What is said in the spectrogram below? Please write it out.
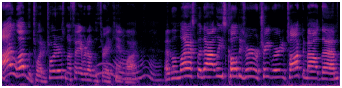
I love the Twitter. Twitter is my favorite of the three. I can't lie. And then last but not least, Colby's River Retreat. We already talked about them.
